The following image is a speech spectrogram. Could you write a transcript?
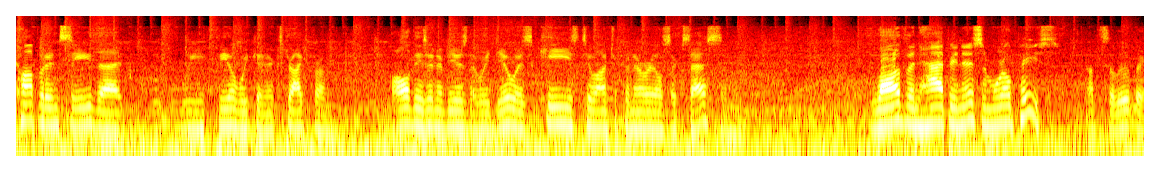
competency that we feel we can extract from all these interviews that we do as keys to entrepreneurial success and love and happiness and world peace. Absolutely.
